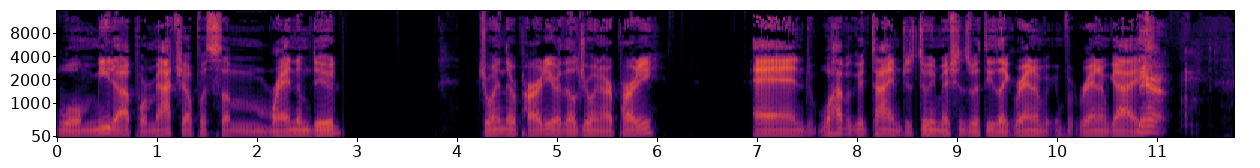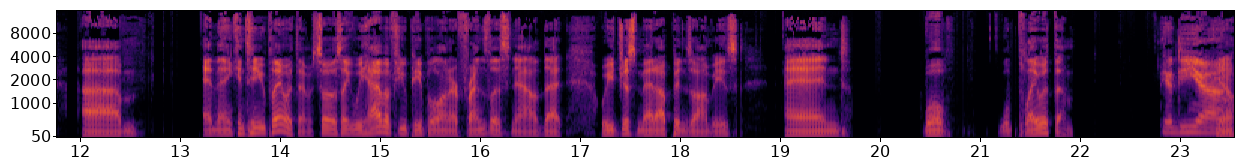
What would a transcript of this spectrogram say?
will meet up or match up with some random dude, join their party, or they'll join our party, and we'll have a good time just doing missions with these like random random guys. Yeah. Um, and then continue playing with them. So it's like we have a few people on our friends list now that we've just met up in zombies, and we'll we'll play with them. Yeah, the um, Yeah.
